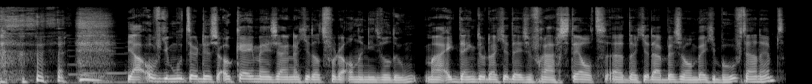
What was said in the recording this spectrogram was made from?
ja, of je moet er dus oké mee zijn dat je dat voor de ander niet wil doen. Maar ik denk doordat je deze vraag stelt, eh, dat je daar best wel een beetje behoefte aan hebt.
